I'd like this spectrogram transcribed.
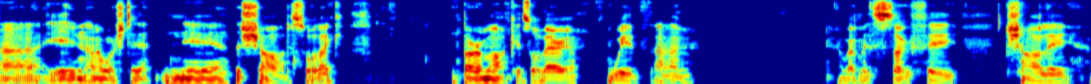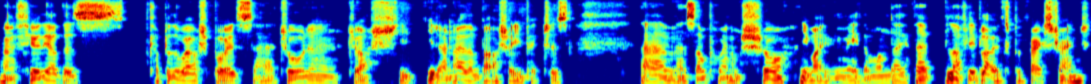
Uh, in and I watched it near the Shard, sort of like Borough Market sort of area. With um, I went with Sophie, Charlie, and a few of the others. A couple of the Welsh boys, uh, Jordan and Josh. You, you don't know them, but I'll show you pictures um, at some point. I'm sure you might even meet them one day. They're lovely blokes, but very strange.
